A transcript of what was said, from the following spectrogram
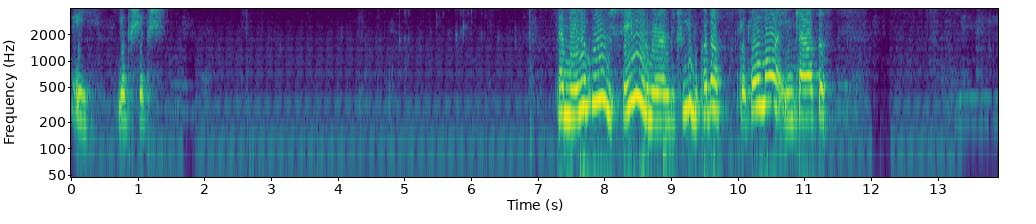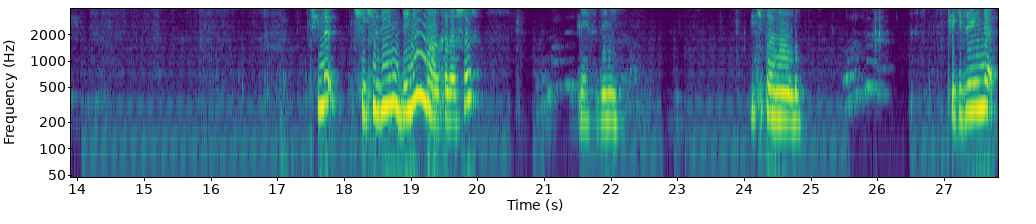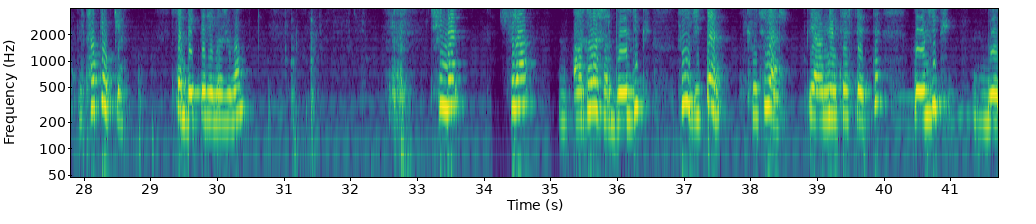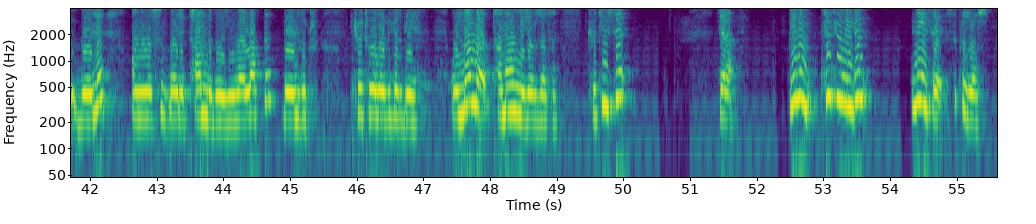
İyi. Yapış yapış. Ben meyve kuyruğunu sevmiyorum herhalde. Çünkü bu kadar kötü olma imkansız. Şimdi çekirdeğini deneyeyim mi arkadaşlar? Neyse deneyeyim. İki tane aldım. Çekirdeğinde tat yok ki. İşte beklediğimiz gibi. Şimdi sıra arkadaşlar böldük. Çünkü cidden kötüler. Bir annem test etti. Böldük bö- böyle ananasın böyle tam da böyle yuvarlaktı. Böldük. Kötü olabilir diye. Ondan da tam almayacağım zaten. Kötüyse ya benim tek ümidim neyse sürpriz olsun.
